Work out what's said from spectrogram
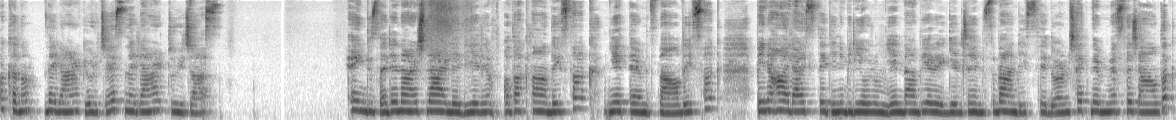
Bakalım neler göreceğiz, neler duyacağız. En güzel enerjilerle diyelim odaklandıysak, niyetlerimizi aldıysak, beni hala istediğini biliyorum, yeniden bir araya geleceğimizi ben de hissediyorum şeklinde bir mesaj aldık.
